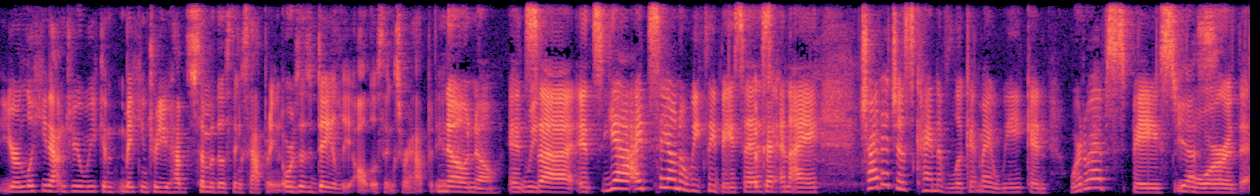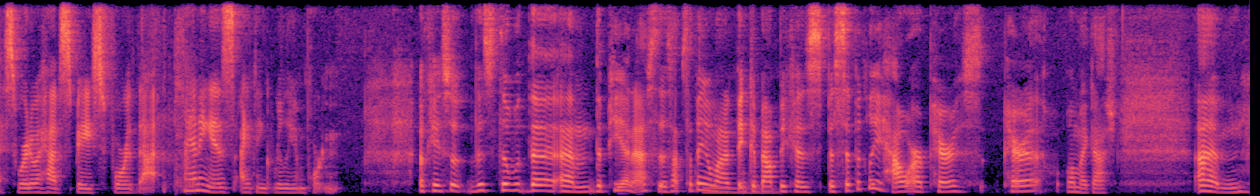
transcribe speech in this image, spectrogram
you're looking out into your week and making sure you have some of those things happening, or is this daily? All those things are happening. No, no. It's Week. uh it's yeah, I'd say on a weekly basis Okay. and I try to just kind of look at my week and where do I have space Yes. for this? Where do I have space for that? Planning is I think really important. Okay, so this the the um the PNS. This that's something I want to think about because specifically how our paras para oh my gosh, um,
